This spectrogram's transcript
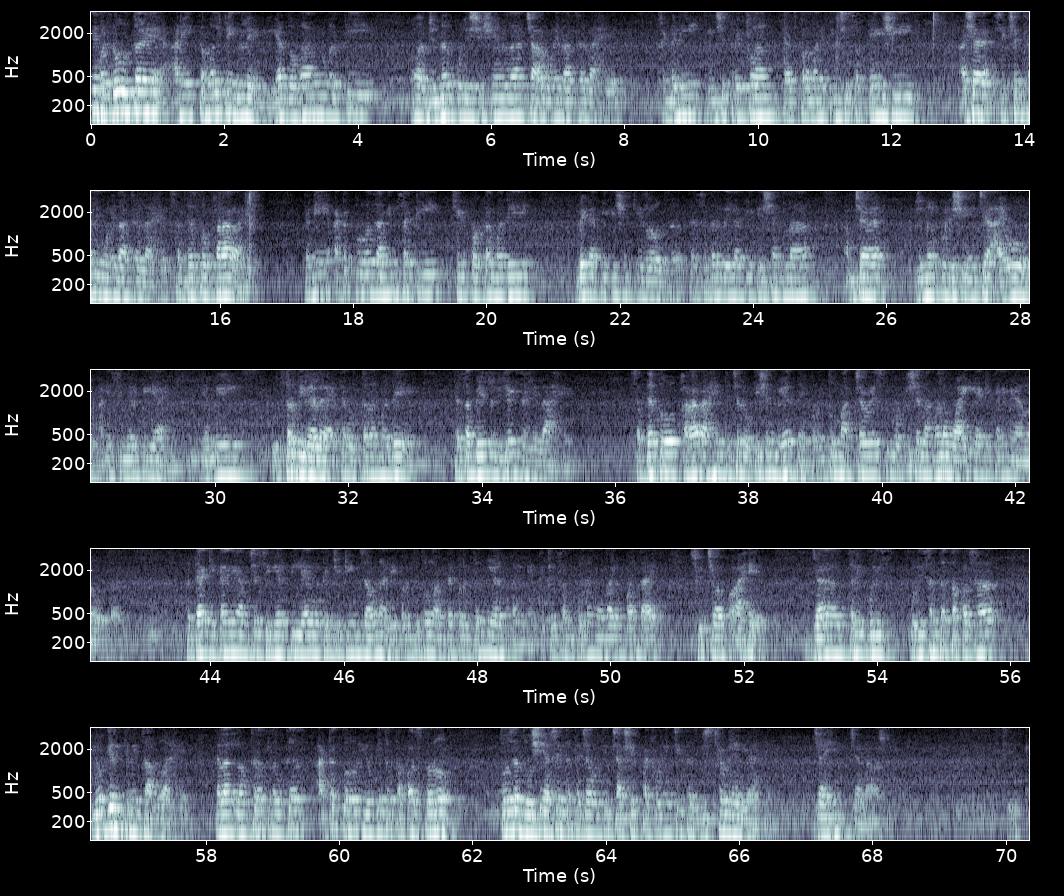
बंडू उतळे आणि कमल टेंगले या दोघांवरती जुन्नर पोलीस स्टेशनला चार गुन्हे दाखल आहेत. खंडणी तीनशे त्रेपन्न त्याचप्रमाणे तीनशे सत्याऐंशी अशा सेक्शनखाली गुन्हे दाखल आहेत. सध्या तो फरार आहे. त्यांनी अटकपूर्व जामीनसाठी खेड कोर्टामध्ये बेल ॲप्लिकेशन केलं होतं. त्या सदर बेल ॲप्लिकेशनला आमच्या जुन्नर पोलीस स्टेशनचे आय ओ आणि सिनियर पी आय त्यांनी उत्तर दिलेलं आहे. त्या उत्तरामध्ये त्याचा बिल रिजेक्ट झालेला आहे. सध्या तो फरार आहे त्याचे लोकेशन मिळत नाही परंतु मागच्या वेळेस लोकेशन आम्हाला वाई या ठिकाणी मिळालं होतं. तर त्या ठिकाणी आमचे सिनियर पी आय व त्यांची टीम जाऊन आली परंतु तो अद्यापर्यंत मिळत नाही आहे त्याचे संपूर्ण मोबाईल बंद आहे स्विच ऑफ आहे. ज्या तरी पोलीस पोलिसांचा तपास हा योग्य रीतीने चालू आहे. त्याला लवकरात लवकर अटक करून योग्य तो तपास करून तो जर दोषी असेल तर त्याच्यावरती चार्जशीट पाठवण्याची तजवीज ठेवलेली आहे. जय हिंद जय महाराष्ट्र. ठीक.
